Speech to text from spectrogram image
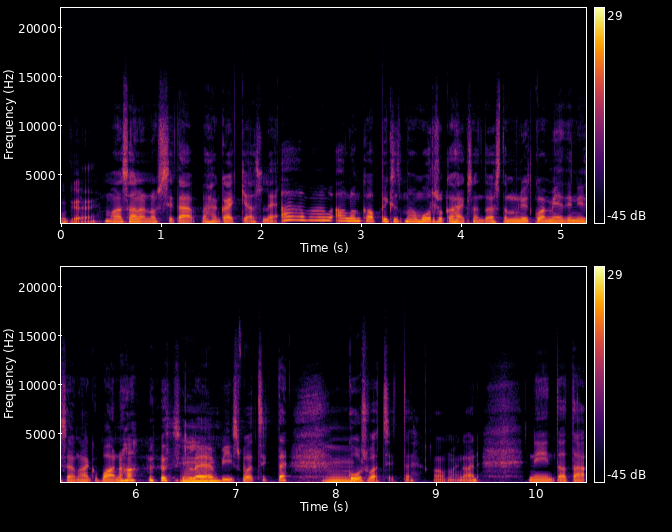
Okei. Okay. Mä oon sanonut sitä vähän kaikkia silleen, aah mä aloin kauppiksessa, mä oon mursu 18, mutta nyt kun mä mietin, niin se on aika vanha, silleen mm. viisi vuotta sitten, mm. kuusi vuotta sitten, oh my god. Niin tota,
